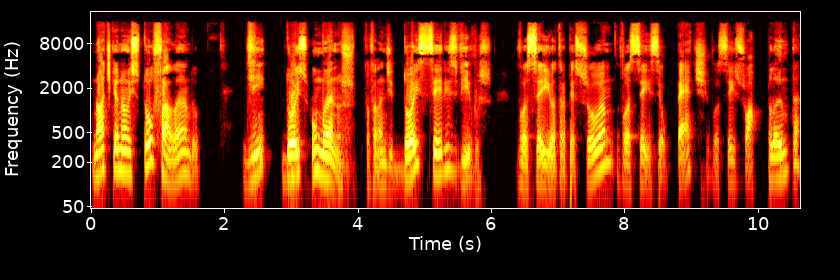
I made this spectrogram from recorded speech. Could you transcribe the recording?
Note que eu não estou falando de dois humanos. Estou falando de dois seres vivos. Você e outra pessoa, você e seu pet, você e sua planta,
